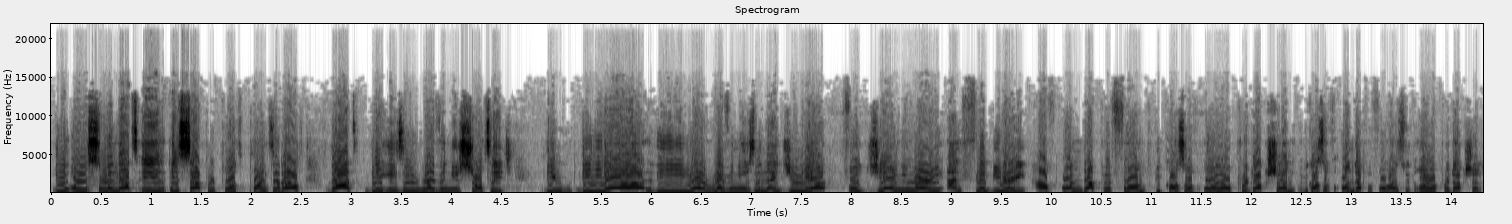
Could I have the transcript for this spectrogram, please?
They also, in that ASAP report, pointed out that there is a revenue shortage. The, the, uh, the uh, revenues in Nigeria for January and February have underperformed because of oil production, because of underperformance with oil production.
